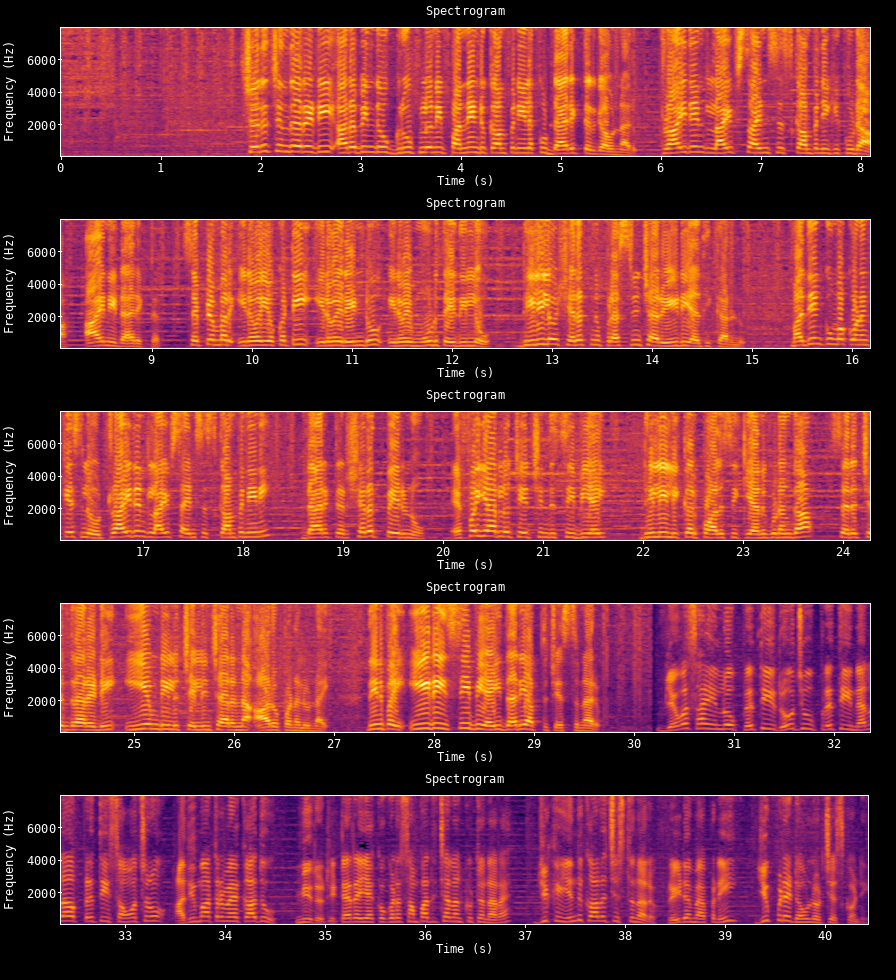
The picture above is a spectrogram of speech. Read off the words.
శరత్ చంద్రారెడ్డి అరబిందో గ్రూప్లోని పన్నెండు కంపెనీలకు డైరెక్టర్గా ఉన్నారు. ట్రైడెంట్ లైఫ్ సైన్సెస్ కంపెనీకి కూడా ఆయనే డైరెక్టర్. సెప్టెంబర్ ఇరవై ఒకటి ఇరవై రెండు ఇరవై మూడు తేదీల్లో ఢిల్లీలో శరత్ను ప్రశ్నించారు ఈడీ అధికారులు. మద్యం కుంభకోణం కేసులో ట్రైడెంట్ లైఫ్ సైన్సెస్ కంపెనీని డైరెక్టర్ శరత్ పేరును ఎఫ్ఐఆర్లో చేర్చింది సిబిఐ. ఢిల్లీ లిక్కర్ పాలసీకి అనుగుణంగా శరత్ చంద్రారెడ్డి ఈఎండీలు చెల్లించారన్న ఆరోపణలున్నాయి. దీనిపై ఈడీ సిబిఐ దర్యాప్తు చేస్తున్నారు. వ్యవసాయంలో ప్రతి రోజు ప్రతి నెల ప్రతి సంవత్సరం అది మాత్రమే కాదు మీరు రిటైర్ అయ్యాక కూడా సంపాదించాలనుకుంటున్నారా? ఇక ఎందుకు ఆలోచిస్తున్నారు? ఫ్రీడమ్ యాప్ని ఇప్పుడే డౌన్లోడ్ చేసుకోండి.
